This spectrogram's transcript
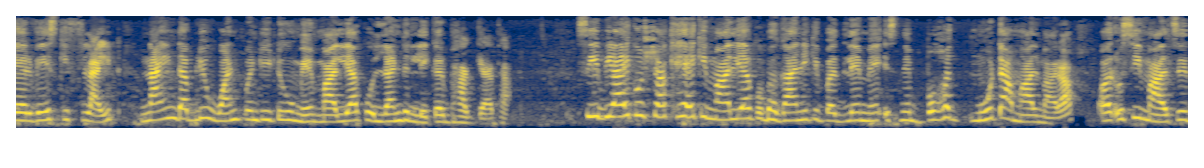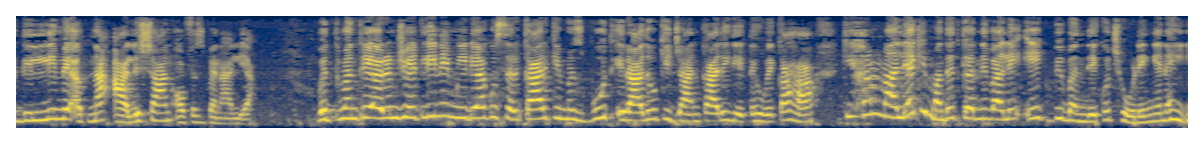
एयरवेज की फ़्लाइट 9W122 में माल्या को लंदन लेकर भाग गया था। सीबीआई को शक है कि माल्या को भगाने के बदले में इसने बहुत मोटा माल मारा और उसी माल से दिल्ली में अपना आलिशान ऑफ़िस बना लिया। वित्त मंत्री अरुण जेटली ने मीडिया को सरकार के मज़बूत इरादों की जानकारी देते हुए कहा कि हम माल्या की मदद करने वाले एक भी बंदे को छोड़ेंगे नहीं,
